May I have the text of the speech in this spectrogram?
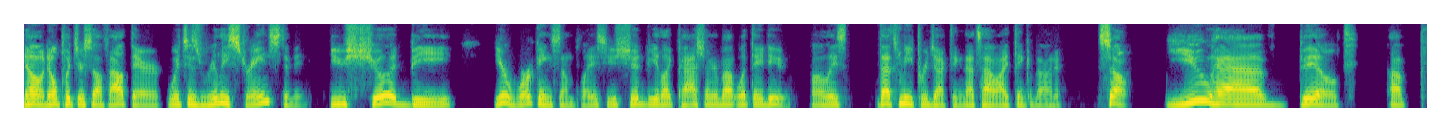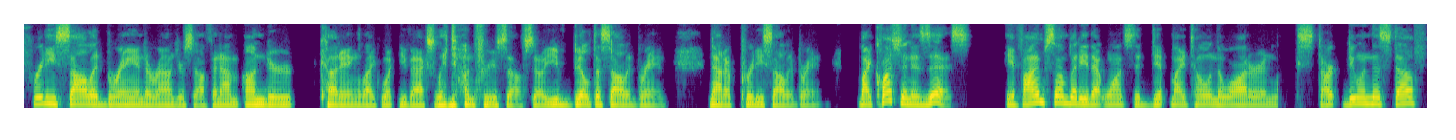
no don't put yourself out there which is really strange to me. You should be you're working someplace. You should be like passionate about what they do. Well, at least that's me projecting. That's how i think about it. So you have built a pretty solid brand around yourself and i'm undercutting like what you've actually done for yourself. So you've built a solid brand not a pretty solid brand. My question is this if i'm somebody that wants to dip my toe in the water and like start doing this stuff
